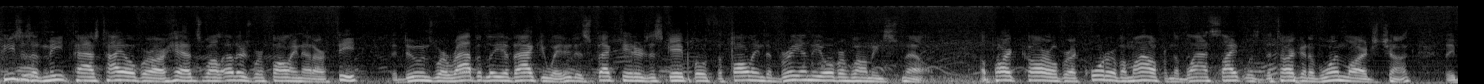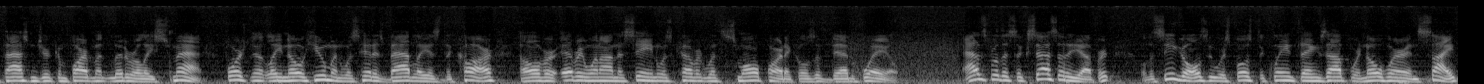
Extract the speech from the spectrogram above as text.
Pieces of meat passed high over our heads while others were falling at our feet. The dunes were rapidly evacuated as spectators escaped both the falling debris and the overwhelming smell. A parked car over a quarter of a mile from the blast site was the target of one large chunk. The passenger compartment literally smashed. Fortunately, no human was hit as badly as the car. However, everyone on the scene was covered with small particles of dead whale. As for the success of the effort, well, the seagulls who were supposed to clean things up were nowhere in sight,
